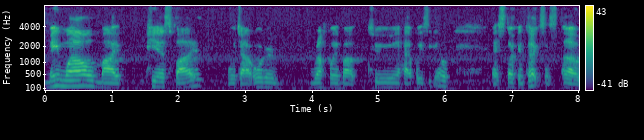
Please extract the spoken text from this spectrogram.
meanwhile, my PS5, which I ordered roughly about two and a half weeks ago, is stuck in Texas. Uh,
